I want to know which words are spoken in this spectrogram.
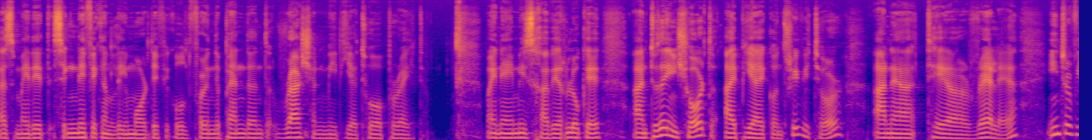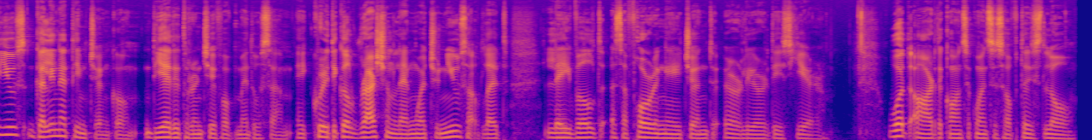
has made it significantly more difficult for independent Russian media to operate. My name is Javier Luque, and today in short, IPI contributor Anna Tearele interviews Galina Timchenko, the editor in chief of Meduza, a critical Russian language news outlet labeled as a foreign agent earlier this year. What are the consequences of this law?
